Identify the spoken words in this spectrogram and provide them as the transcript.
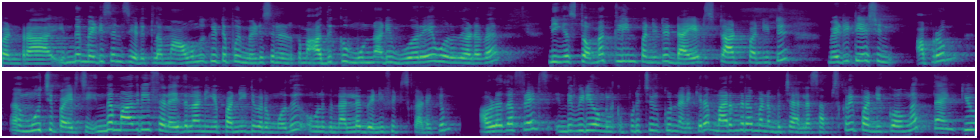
பண்ணுறா இந்த மெடிசன்ஸ் எடுக்கலாமா? அவங்கக்கிட்ட போய் மெடிசன் எடுக்கலாமா? அதுக்கு முன்னாடி ஒரே ஒரு தடவை நீங்கள் ஸ்டொமக் க்ளீன் பண்ணிவிட்டு டயட் ஸ்டார்ட் பண்ணிவிட்டு மெடிடேஷன் அப்புறம் மூச்சு பயிற்சி. இந்த மாதிரி சில இதெல்லாம் நீங்கள் பண்ணிட்டு வரும்போது உங்களுக்கு நல்ல பெனிஃபிட்ஸ் கிடைக்கும். அவ்வளோதான் ஃப்ரெண்ட்ஸ் இந்த வீடியோ உங்களுக்கு பிடிச்சிருக்குன்னு நினைக்கிறேன். மறந்துடாமல் நம்ம சேனலை சப்ஸ்கிரைப் பண்ணிக்கோங்க. தேங்க்யூ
